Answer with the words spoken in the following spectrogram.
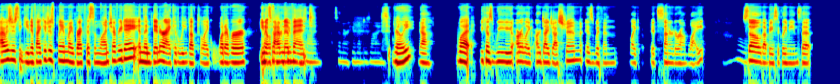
I was just thinking if I could just plan my breakfast and lunch every day, and then dinner I could leave up to like whatever you know. If I have an event, design. That's in our human design. Really, Yeah. what? Because we are like our digestion is within like it's centered around light. Mm. So that basically means that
